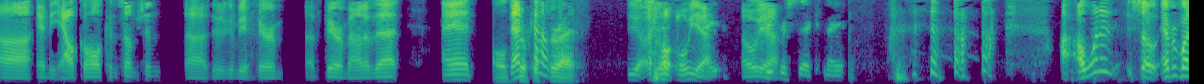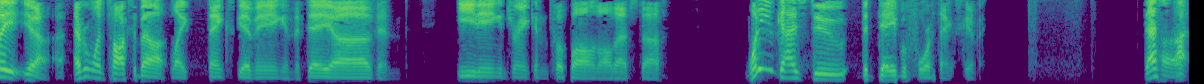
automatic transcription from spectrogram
uh, and the alcohol consumption. Uh, there's going to be a fair, a fair amount of that. And All that's kind of, threat. Yeah. Oh, oh, yeah. Nate. Oh yeah. Super sick, Nate. I wanted so everybody, yeah, everyone talks about like Thanksgiving and the day of and eating and drinking football and all that stuff. What do you guys do the day before Thanksgiving? That's uh, I,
